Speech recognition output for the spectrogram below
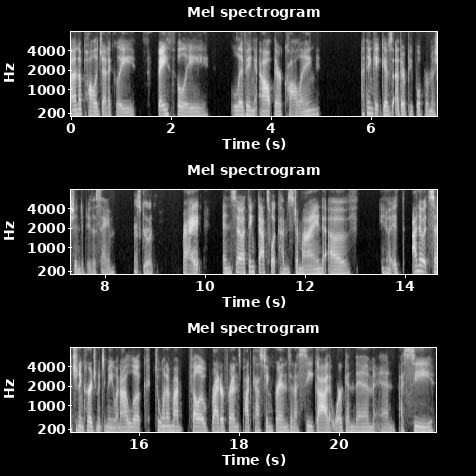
unapologetically, faithfully living out their calling, I think it gives other people permission to do the same. That's good. Right. And so I think that's what comes to mind of you know, it I know it's such an encouragement to me when I look to one of my fellow writer friends, podcasting friends, and I see God at work in them and I see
